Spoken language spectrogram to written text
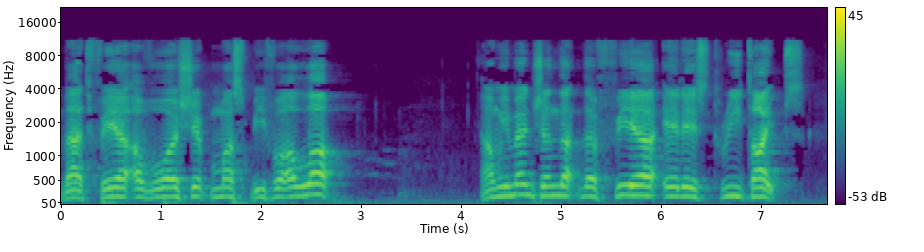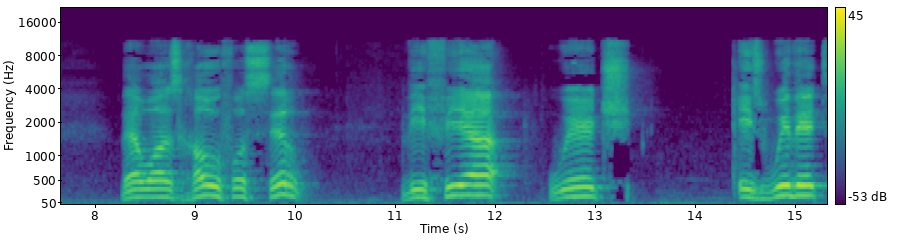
That fear of worship must be for Allah. And we mentioned that the fear it is three types. There was khawf sir the fear which is with it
